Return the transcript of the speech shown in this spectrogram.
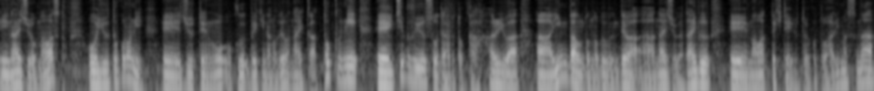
内需を回すというところに、えー、重点を置くべきなのではないか。特に、えー、一部富裕層であるとかあるいはあインバウンドの部分では内需がだいぶ、えー、回ってきているということはありますが、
